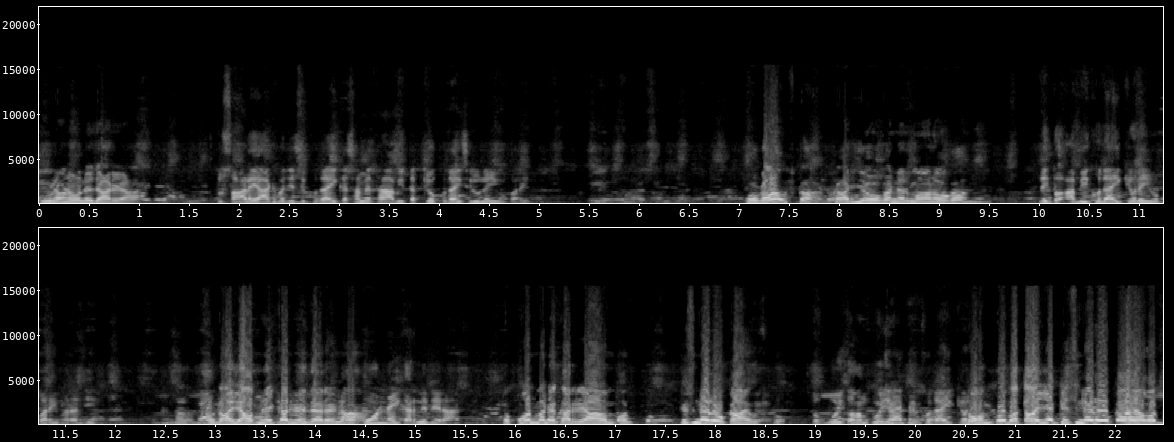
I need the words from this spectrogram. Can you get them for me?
पूर्ण होने जा रहा है। तो साढ़े आठ बजे से खुदाई का समय था अभी तक क्यों खुदाई शुरू नहीं हो पा रही? होगा उसका कार्य होगा निर्माण होगा। नहीं तो अभी खुदाई क्यों नहीं हो पा रही महाराज जी? खुदाई आप नहीं करने दे रहे ना? कौन नहीं करने दे रहा? तो कौन मना कर रहा है? हम किसने रोका है उसको? तो वही तो हम पूछ रहे हैं फिर खुदाई क्यों तो नहीं? हमको बताइए किसने रोका है? हम अब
